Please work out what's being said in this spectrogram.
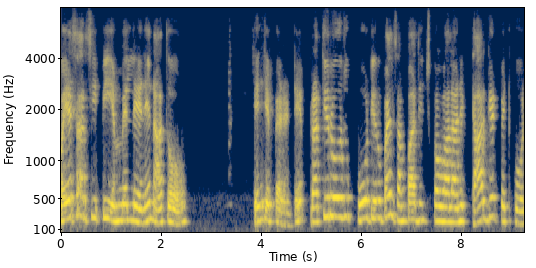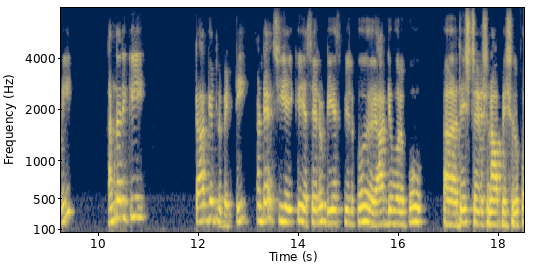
వైఎస్ఆర్సిపి ఎమ్మెల్యేనే నాతో ఏం చెప్పాడంటే ప్రతిరోజు కోటి రూపాయలు సంపాదించుకోవాలని టార్గెట్ పెట్టుకొని అందరికీ టార్గెట్లు పెట్టి అంటే సిఐకి ఎస్ఐలు డిఎస్పీలకు ఆర్డీఓలకు రిజిస్ట్రేషన్ ఆఫీసులకు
